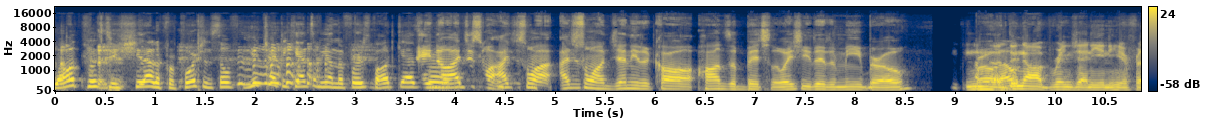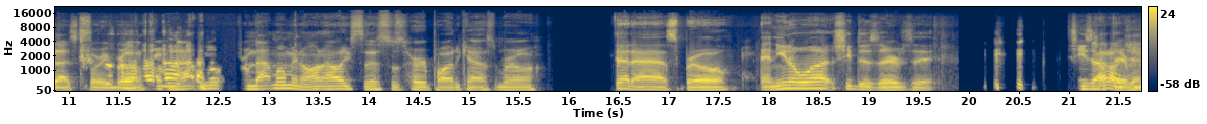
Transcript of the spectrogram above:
Y'all twisting shit out of proportion. So you tried to cancel me on the first podcast. Hey, no, I just want, I just want, I just want Jenny to call Hans a bitch the way she did to me, bro. No, Bro, that do was- not bring Jenny in here for that story, bro. from that mo- from that moment on, Alex, this was her podcast, bro. Dead ass, bro. And you know what? She deserves it. She's Shout out out there Jenny.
